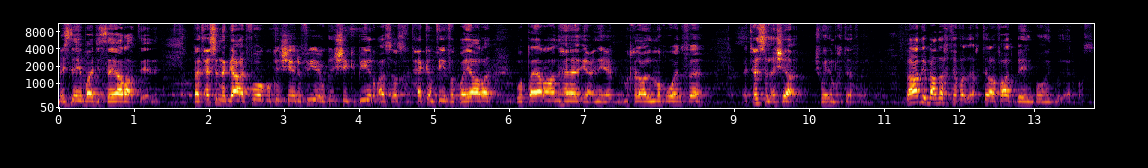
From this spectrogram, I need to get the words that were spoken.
مش زي باقي السيارات يعني. فتحس إنك قاعد فوق وكل شيء رفيع وكل شيء كبير أساس تتحكم فيه في الطيارة وطيرانها يعني من خلال المقود فتحس الأشياء شوية مختلفة. فهذه بعض الاختلافات بين البوينغ والايرباص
